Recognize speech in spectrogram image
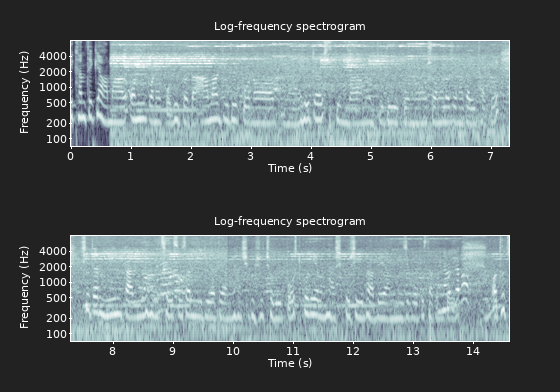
এখান থেকে আমার অনেক অনেক অভিজ্ঞতা। আমার যদি কোনো হেটার্স কিংবা আমার যদি কোনো সমালোচনাকারী থাকে, সেটার মেন কারণই হচ্ছে সোশ্যাল মিডিয়াতে আমি হাসি খুশি ছবি পোস্ট করি এবং হাসি খুশিভাবে আমি নিজেকে উপস্থাপন করি। অথচ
